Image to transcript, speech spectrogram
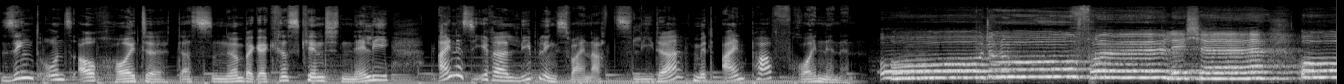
singt uns auch heute das Nürnberger Christkind Nelly eines ihrer Lieblingsweihnachtslieder mit ein paar Freundinnen. O du fröhliche, o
